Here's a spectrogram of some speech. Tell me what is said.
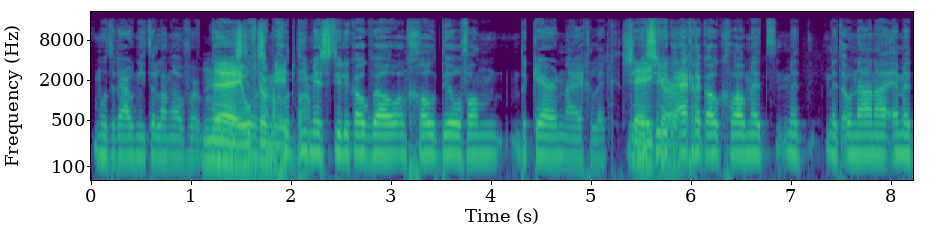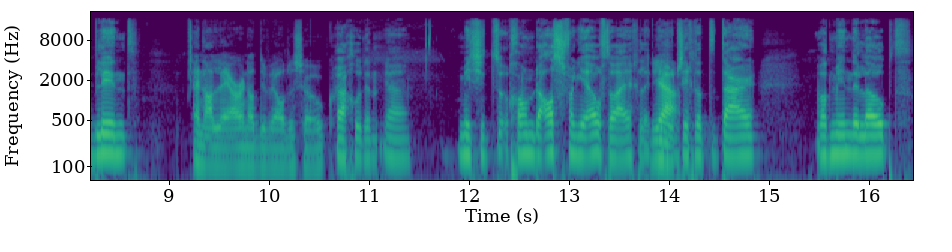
We moeten daar ook niet te lang over Nee, hoeft ook Maar goed, niet, die mist natuurlijk ook wel een groot deel van de kern eigenlijk. Die mist Zeker. natuurlijk eigenlijk ook gewoon met, met, met Onana en met Blind. En Haller en dat duel dus ook. Ja, goed. En, ja, mis je gewoon de as van je elftal eigenlijk. Ja. Dus op zich dat het daar wat minder loopt.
